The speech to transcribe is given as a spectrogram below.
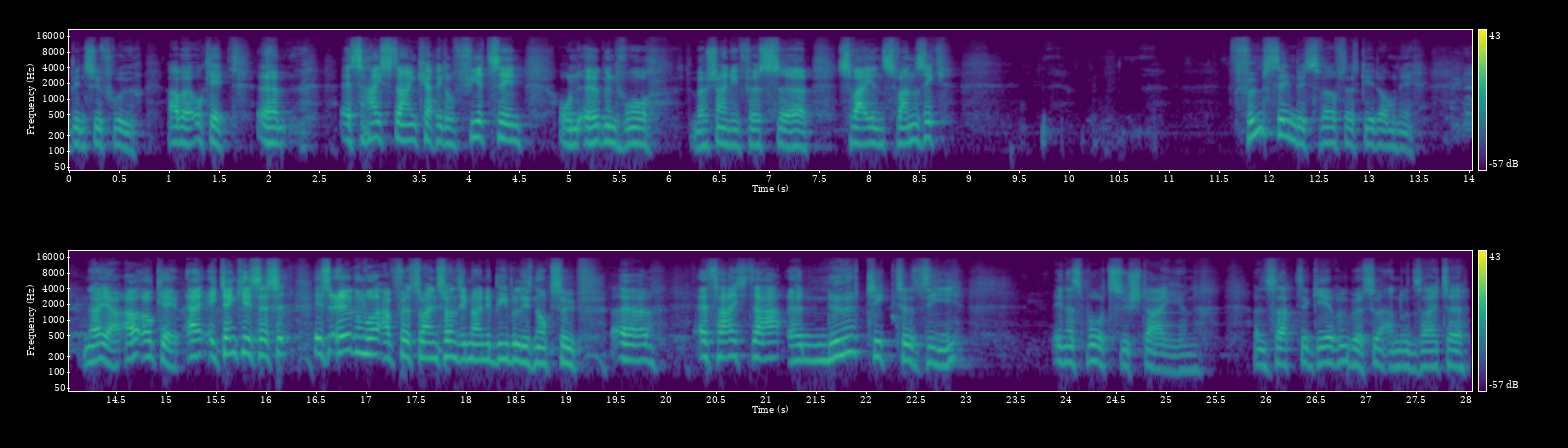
bin zu früh. Aber okay, ähm, es heißt da in Kapitel 14 und irgendwo wahrscheinlich Vers äh, 22. 15 bis 12, das geht auch nicht. Naja, okay. Äh, ich denke, es ist, ist irgendwo ab Vers 22, meine Bibel ist noch zu. Äh, es heißt da, er nötigte sie, in das Boot zu steigen und sagte, geh rüber zur anderen Seite,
